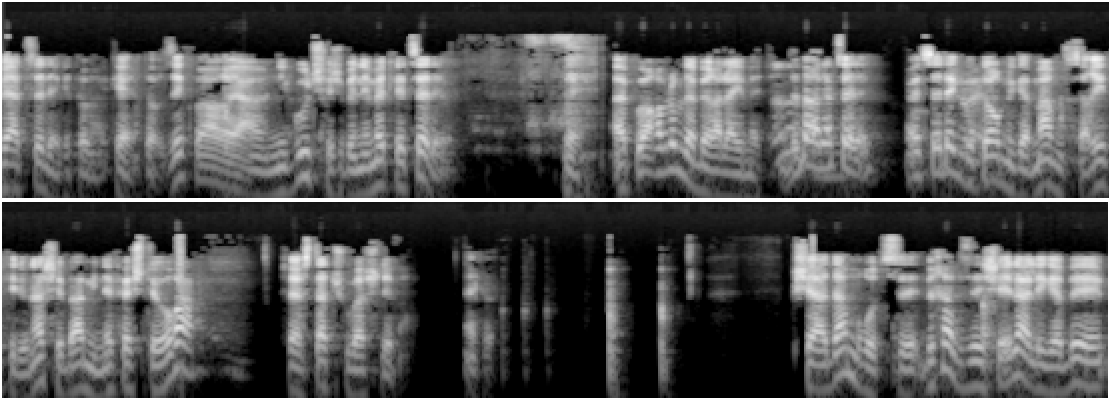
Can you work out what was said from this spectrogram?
והצדק, אתה אומר, כן, טוב, זה כבר הניגוד שיש בין אמת לצדק. כן, אבל פה הרב לא מדבר על האמת, הוא מדבר על הצדק. הצדק בתור מגמה מוסרית עליונה שבאה מנפש טהורה, שעשתה תשובה שלמה. כשאדם רוצה, בכלל זו שאלה לגבי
